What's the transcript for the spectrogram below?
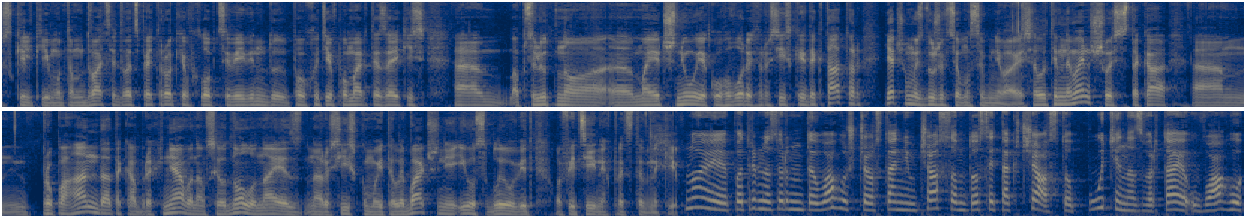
скільки йому там 20-25 років хлопцеві. і Він хотів померти за якісь е, абсолютно е, маячню, яку говорить російський диктатор. Я чомусь дуже в цьому сумніваюся. Але тим не менш, щось така е, пропаганда, така брехня, вона все одно лунає на російському і телебаченні, і особливо від офіційних представників. Ну і потрібно звернути увагу, що останнім часом досить так часто Путін звертає увагу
